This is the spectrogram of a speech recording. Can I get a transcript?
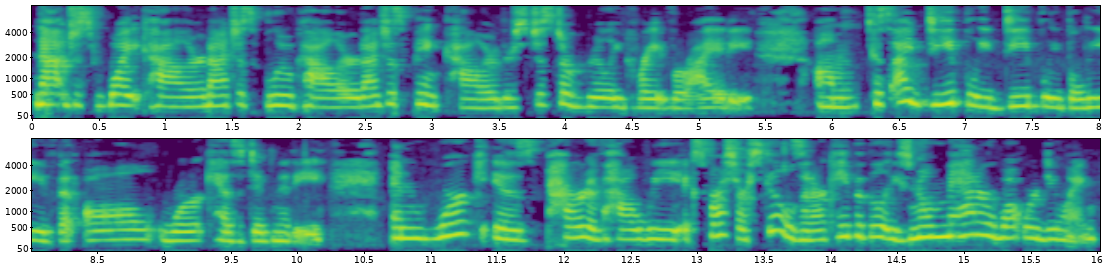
not just white collar, not just blue collar, not just pink collar. There's just a really great variety. Because um, I deeply, deeply believe that all work has dignity. And work is part of how we express our skills and our capabilities, no matter what we're doing.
